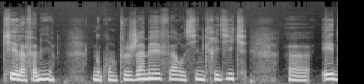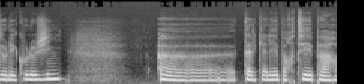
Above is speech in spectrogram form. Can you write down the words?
qui est la famille. Donc on ne peut jamais faire aussi une critique euh, et de l'écologie telle qu'elle est portée par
